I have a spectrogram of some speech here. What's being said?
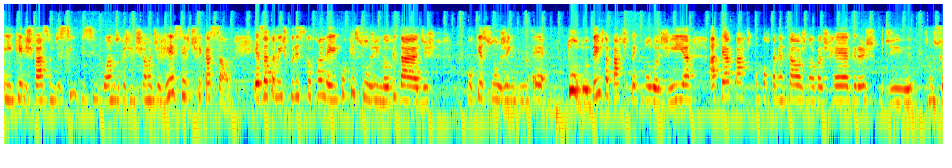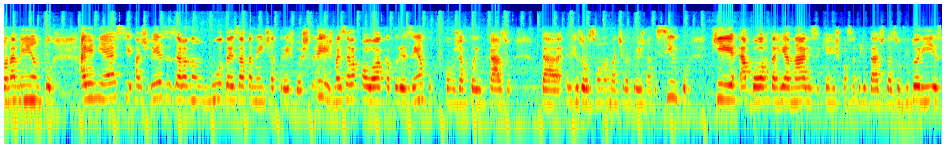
e que eles façam de 5 em 5 anos o que a gente chama de recertificação. Exatamente por isso que eu falei, porque surgem novidades, porque surgem é, tudo, desde a parte de tecnologia até a parte comportamental, as novas regras de funcionamento. A ANS, às vezes, ela não muda exatamente a 323, mas ela coloca, por exemplo, como já foi o caso da Resolução Normativa 395, que aborda a reanálise, que é a responsabilidade das ouvidorias.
